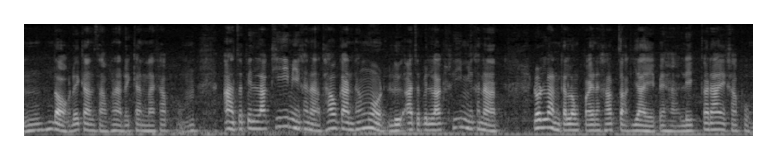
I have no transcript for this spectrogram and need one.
3 ดอกด้วยกัน 3 ขนาดด้วยกันนะครับผมอาจจะเป็นรักที่มีขนาดเท่ากันทั้งหมด หรืออาจจะเป็นรักที่มีขนาดลดหลั่นกันลงไปนะครับ จากใหญ่ไปหาเล็กก็ได้ครับผม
